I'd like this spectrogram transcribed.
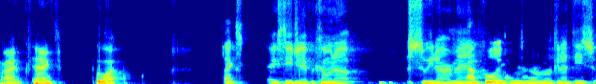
All right, thanks. Good luck. Thanks. Thanks, DJ, for coming up. sweetheart, man. Absolutely. Always love looking at these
